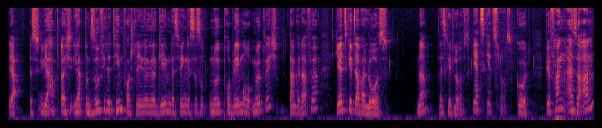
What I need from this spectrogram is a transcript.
Ja, es, ihr, habt euch, ihr habt uns so viele Themenvorschläge gegeben, deswegen ist es null Probleme möglich. Danke dafür. Jetzt geht's aber los. Ne? Es geht los. Jetzt geht's los. Gut. Wir fangen also an.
